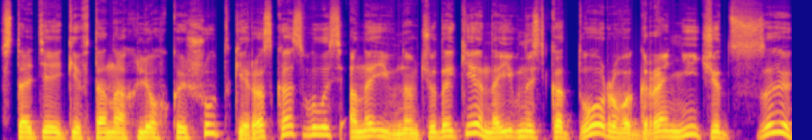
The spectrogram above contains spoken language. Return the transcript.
В статейке в тонах легкой шутки рассказывалось о наивном чудаке, наивность которого граничит с...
